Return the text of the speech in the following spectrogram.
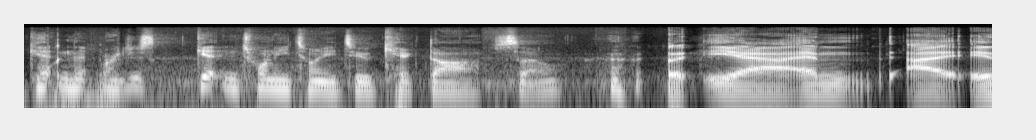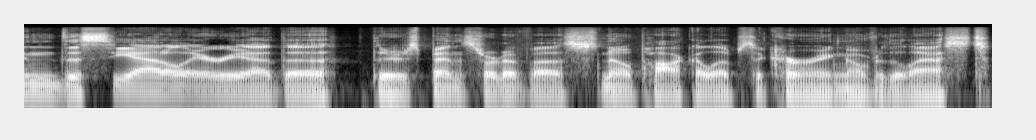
getting we're just getting 2022 kicked off so Uh, yeah, and I, in the Seattle area, the there's been sort of a snow apocalypse occurring over the last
